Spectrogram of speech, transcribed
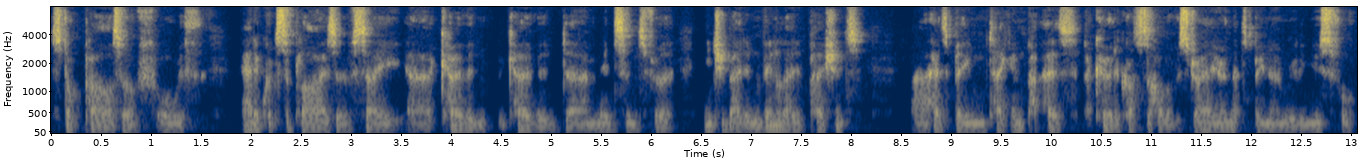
stockpiles of or with adequate supplies of, say, uh, COVID COVID uh, medicines for intubated and ventilated patients uh, has been taken has occurred across the whole of Australia, and that's been a really useful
